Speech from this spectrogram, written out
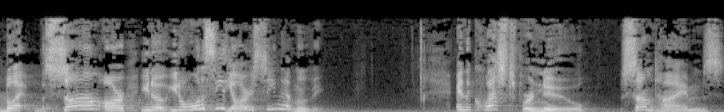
But some are, you know, you don't want to see it. You've already seen that movie. And the quest for new sometimes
